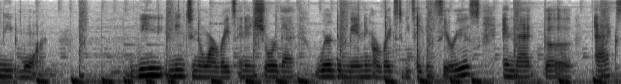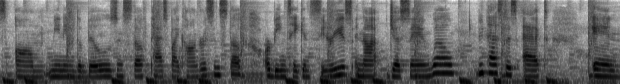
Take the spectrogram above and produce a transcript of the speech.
need more. We need to know our rights and ensure that we're demanding our rights to be taken serious and that the acts, um, meaning the bills and stuff passed by Congress and stuff, are being taken serious and not just saying, well, we passed this act and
